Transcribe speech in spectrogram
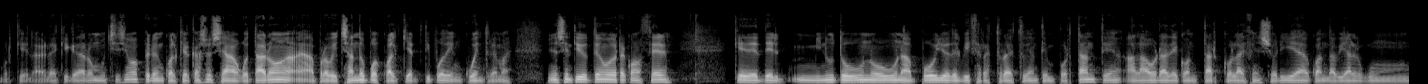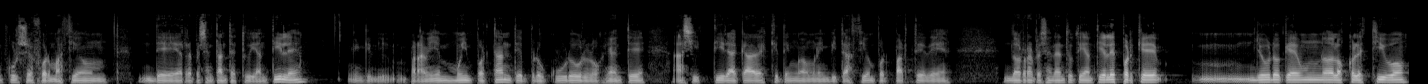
porque la verdad es que quedaron muchísimos, pero en cualquier caso se agotaron aprovechando pues cualquier tipo de encuentro y demás. En ese sentido tengo que reconocer que desde el minuto uno hubo un apoyo del vicerrector de estudiante importante a la hora de contar con la defensoría cuando había algún curso de formación de representantes estudiantiles. Para mí es muy importante, procuro lógicamente asistir a cada vez que tenga una invitación por parte de los representantes estudiantiles porque Mm, yo creo que es uno de los colectivos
